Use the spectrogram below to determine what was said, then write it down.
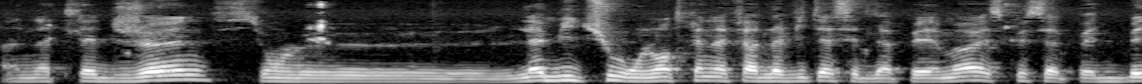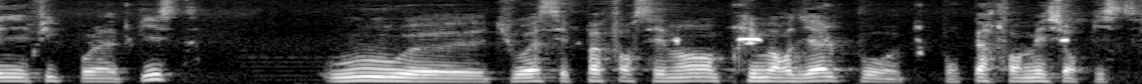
un, athlète jeune, si on l'habitue, on l'entraîne à faire de la vitesse et de la PMA, est-ce que ça peut être bénéfique pour la piste ou euh, tu vois c'est pas forcément primordial pour pour performer sur piste.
